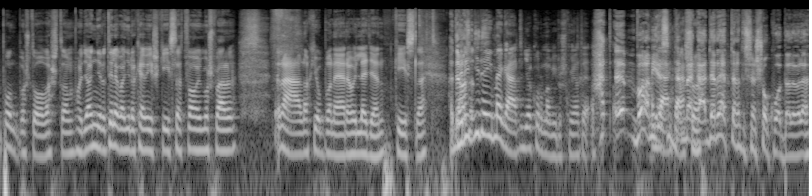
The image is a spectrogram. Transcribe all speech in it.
pont most olvastam, hogy annyira, tényleg annyira kevés készlet van, hogy most már ráállnak jobban erre, hogy legyen készlet. Hát de az Mert a- így ideig megállt ugye a koronavírus miatt. e- Hát ö, valamilyen A szinten megállt, de rettenetesen sok volt belőle.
